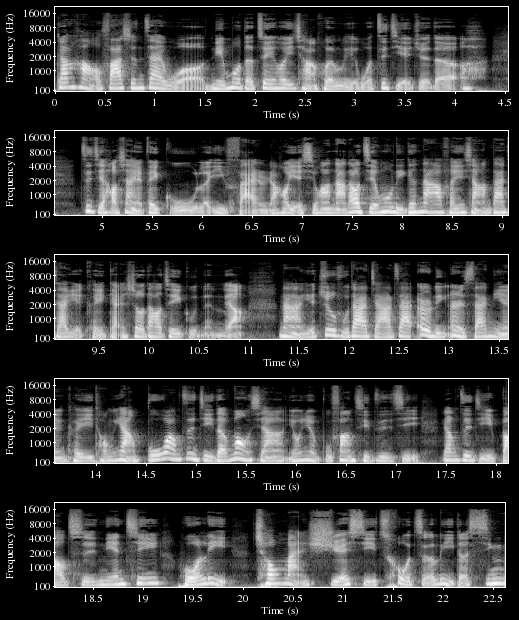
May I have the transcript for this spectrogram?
刚好发生在我年末的最后一场婚礼。我自己也觉得啊，自己好像也被鼓舞了一番，然后也希望拿到节目里跟大家分享，大家也可以感受到这一股能量。那也祝福大家在二零二三年可以同样不忘自己的梦想，永远不放弃自己，让自己保持年轻活力。充满学习挫折力的心，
